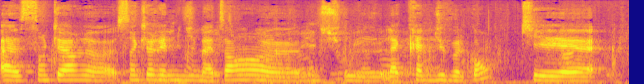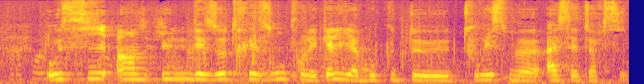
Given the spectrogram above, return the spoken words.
à 5h, 5h30 du matin euh, sur la crête du volcan, qui est aussi un, une des autres raisons pour lesquelles il y a beaucoup de tourisme à cette heure-ci.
